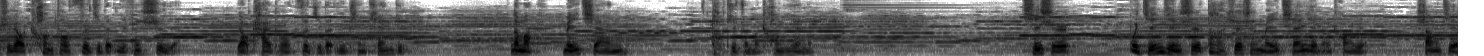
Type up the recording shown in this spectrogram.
就是要创造自己的一份事业，要开拓自己的一片天地。那么，没钱到底怎么创业呢？其实，不仅仅是大学生没钱也能创业，商界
